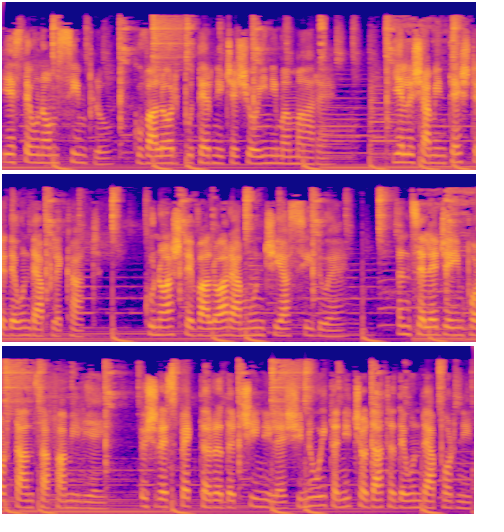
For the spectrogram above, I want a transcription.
Este un om simplu, cu valori puternice și o inimă mare. El își amintește de unde a plecat, cunoaște valoarea muncii asidue, înțelege importanța familiei, își respectă rădăcinile și nu uită niciodată de unde a pornit.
